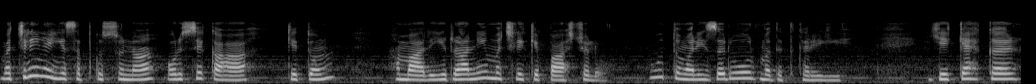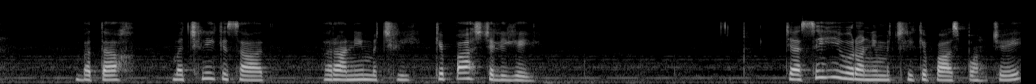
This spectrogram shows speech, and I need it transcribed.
मछली ने यह सब कुछ सुना और उससे कहा कि तुम हमारी रानी मछली के पास चलो। वो तुम्हारी ज़रूर मदद करेगी। ये कहकर बतख मछली के साथ रानी मछली के पास चली गई। जैसे ही वो रानी मछली के पास पहुँचे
